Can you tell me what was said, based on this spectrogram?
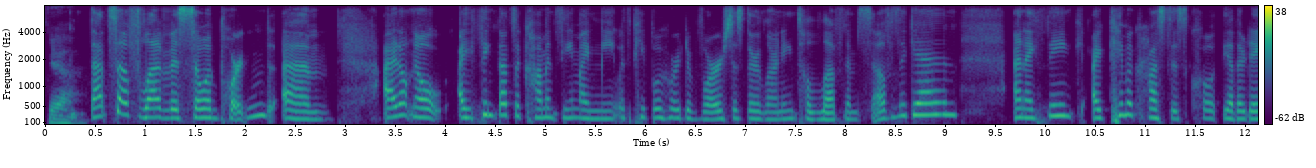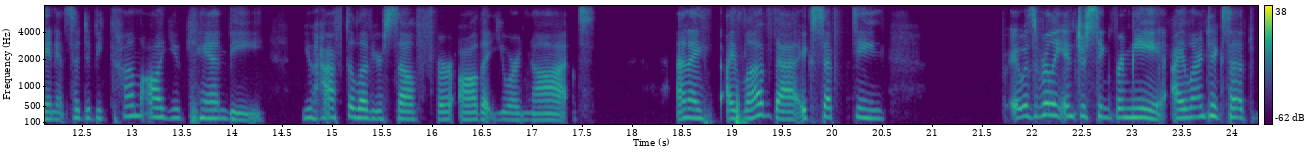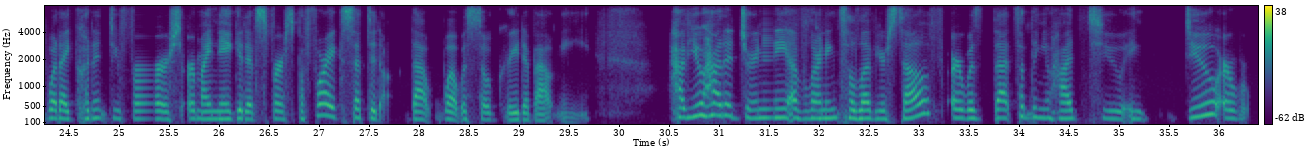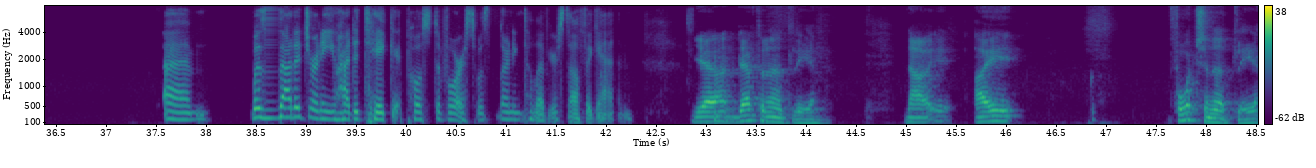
yeah that self-love is so important um, i don't know i think that's a common theme i meet with people who are divorced as they're learning to love themselves again and i think i came across this quote the other day and it said to become all you can be you have to love yourself for all that you are not and i i love that accepting it was really interesting for me. I learned to accept what I couldn't do first or my negatives first before I accepted that what was so great about me. Have you had a journey of learning to love yourself, or was that something you had to do, or um, was that a journey you had to take post divorce? Was learning to love yourself again? Yeah, definitely. Now, I fortunately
